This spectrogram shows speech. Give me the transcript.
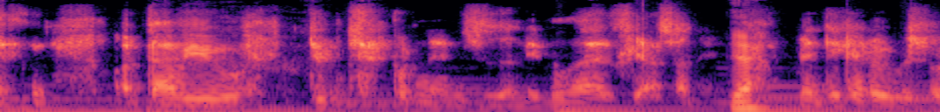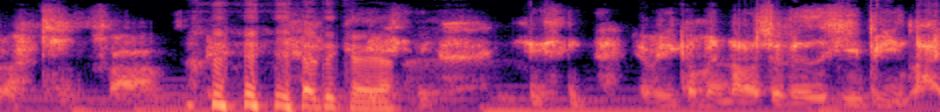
og der er vi jo dybt på den anden side af 1970'erne. Ja, Men det kan du jo spørge din far om. ja, det kan jeg. Jeg ved ikke, om man også har været hippie. Nej,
